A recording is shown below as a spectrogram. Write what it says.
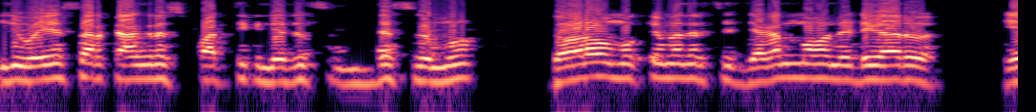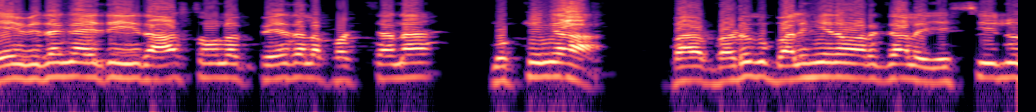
ఇది వైఎస్ఆర్ కాంగ్రెస్ పార్టీకి నిదర్శ- నిదర్శనము. గౌరవ ముఖ్యమంత్రి శ్రీ జగన్మోహన్ రెడ్డి గారు ఏ విధంగా అయితే ఈ రాష్ట్రంలో పేదల పక్షాన ముఖ్యంగా బడుగు బలహీన వర్గాలు ఎస్సీలు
